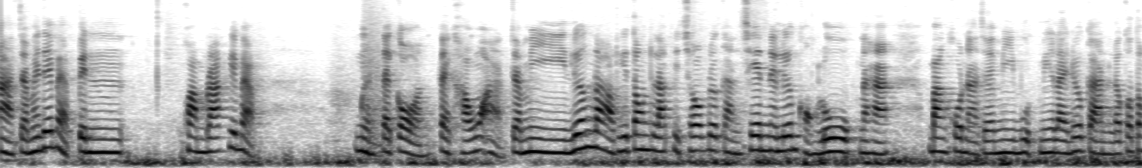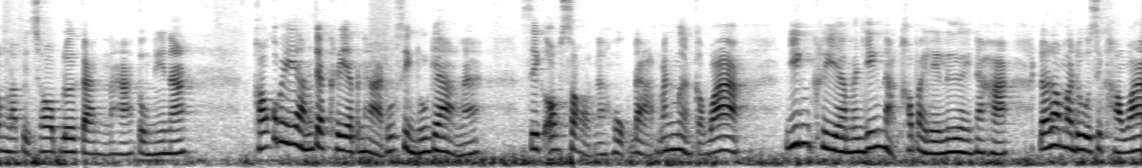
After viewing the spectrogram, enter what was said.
อาจจะไม่ได้แบบเป็นความรักที่แบบ เหมือนแต่ก่อน แต่เขาอาจจะมีเรื่องราวที่ต้องรับผิดชอบด้วยกัน เช่น ในเรื่องของลูกนะคะบางคนอาจจะมีบุตรมีอะไรด้วยกัน แล้วก็ต้องรับผิดชอบด้วยกันนะคะตรงนี้นะเขาก็พยายามจะเคลียร์ปัญหาทุกสิ่งทุกอย่างนะ Six of Swords นะหกดาบมันเหมือนกับว่า ยิ่งเคลียร์มันยิ่งหนักเข้าไปเรื่อยๆนะคะ แล้วเรามาดูสิคะว่า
